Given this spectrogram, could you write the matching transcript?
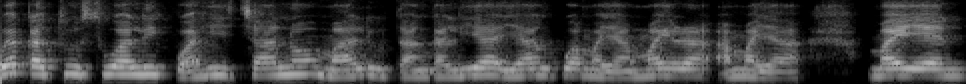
weka tu swali kwa hii chano mahali utaangalia yangu ama ya Myra ama ya Mayen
